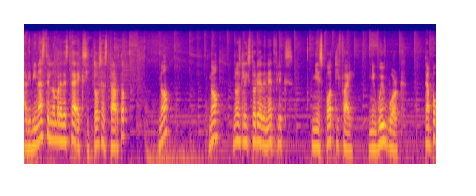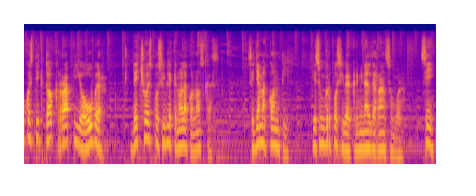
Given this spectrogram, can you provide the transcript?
¿Adivinaste el nombre de esta exitosa startup? No, no, no es la historia de Netflix, ni Spotify, ni WeWork. Tampoco es TikTok, Rappi o Uber. De hecho, es posible que no la conozcas. Se llama Conti y es un grupo cibercriminal de ransomware. Sí,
